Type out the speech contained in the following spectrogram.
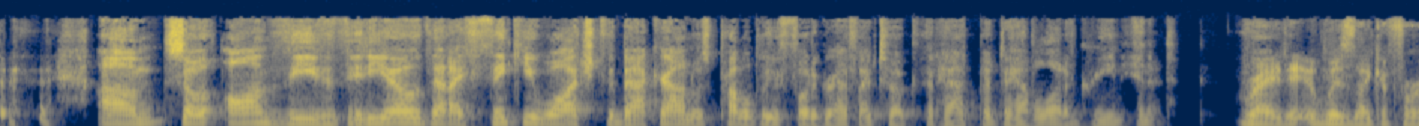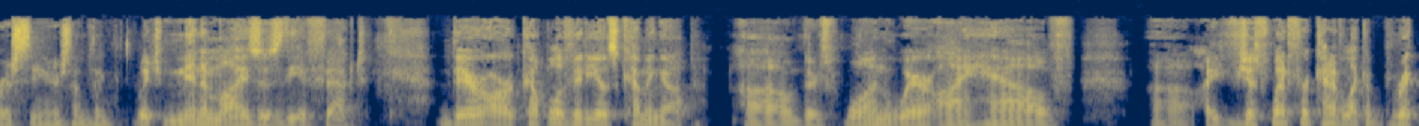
um, so on the video that I think you watched, the background was probably a photograph I took that happened to have a lot of green in it. Right. It was like a forest scene or something. Which minimizes the effect. There are a couple of videos coming up. Um, there's one where I have, uh, I just went for kind of like a brick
